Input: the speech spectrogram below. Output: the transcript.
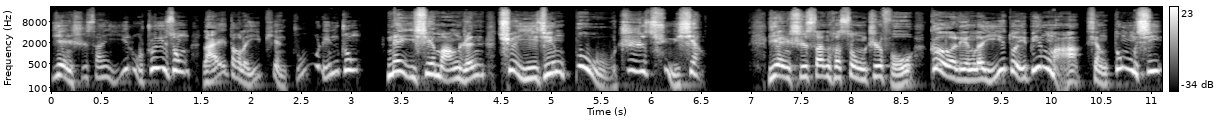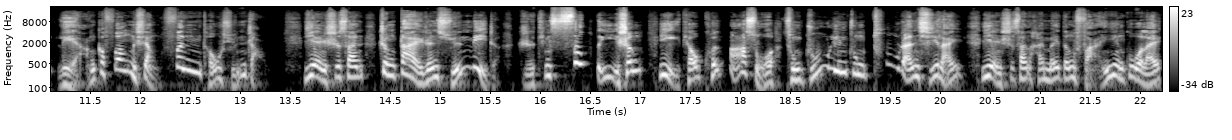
燕十三一路追踪，来到了一片竹林中。那些莽人却已经不知去向。燕十三和宋知府各领了一队兵马，向东西两个方向分头寻找。燕十三正带人寻觅着，只听“嗖”的一声，一条捆马索从竹林中突然袭来。燕十三还没等反应过来，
